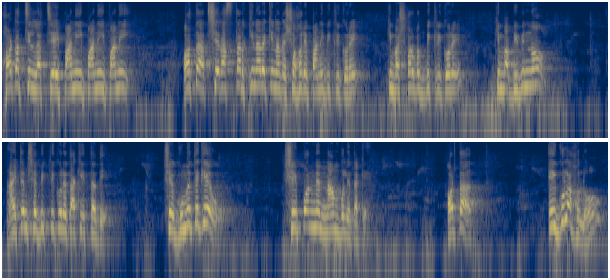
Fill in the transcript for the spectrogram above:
হঠাৎ চিল্লাচ্ছে, এই পানি পানি পানি। অর্থাৎ সে রাস্তার কিনারে কিনারে শহরে পানি বিক্রি করে, কিংবা শরবত বিক্রি করে, কিংবা বিভিন্ন আইটেম সে বিক্রি করে, তাকে ইত্যাদি। সে ঘুমে থেকেও সেই পণ্যের নাম বলে তাকে। অর্থাৎ এইগুলা হলো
